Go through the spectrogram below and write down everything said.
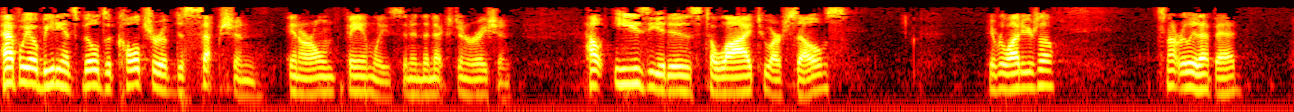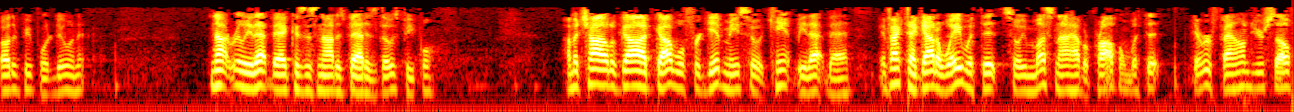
Halfway obedience builds a culture of deception in our own families and in the next generation. How easy it is to lie to ourselves. You ever lie to yourself? It's not really that bad. Other people are doing it. Not really that bad because it's not as bad as those people. I'm a child of God. God will forgive me, so it can't be that bad. In fact, I got away with it, so He must not have a problem with it. You ever found yourself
